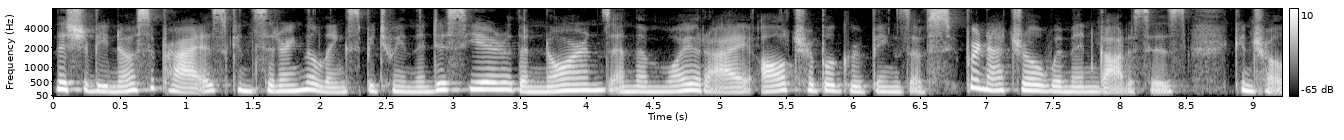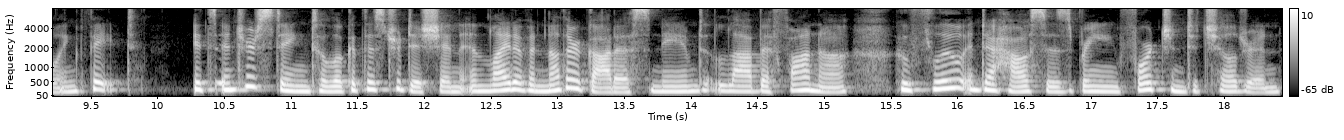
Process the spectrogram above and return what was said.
This should be no surprise considering the links between the Disir, the Norns, and the Moirai, all triple groupings of supernatural women goddesses controlling fate. It's interesting to look at this tradition in light of another goddess named La Befana, who flew into houses bringing fortune to children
